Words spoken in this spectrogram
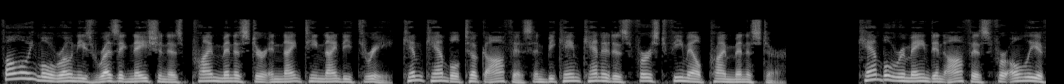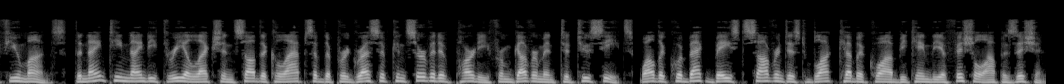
Following Mulroney's resignation as Prime Minister in 1993, Kim Campbell took office and became Canada's first female Prime Minister. Campbell remained in office for only a few months. The 1993 election saw the collapse of the Progressive Conservative Party from government to two seats, while the Quebec based sovereigntist Bloc Québécois became the official opposition.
